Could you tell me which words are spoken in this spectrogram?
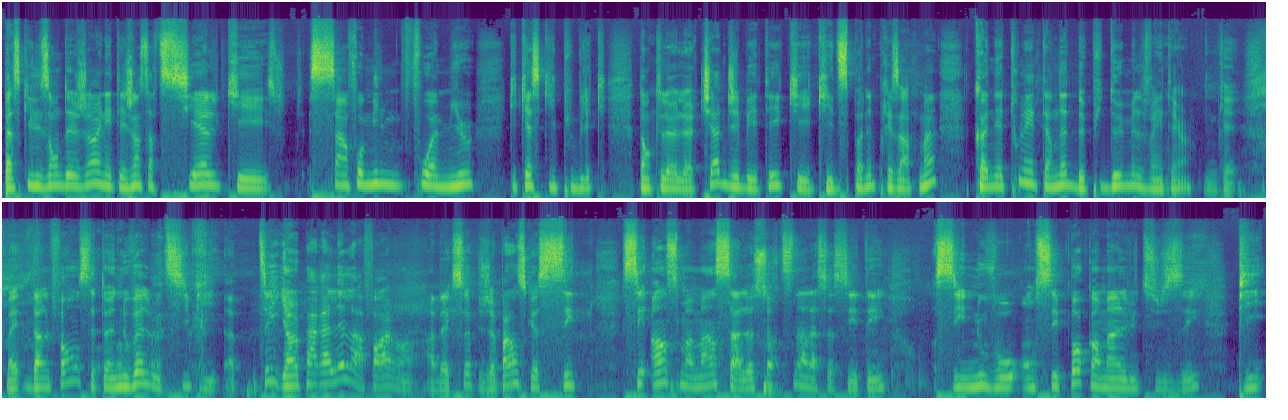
parce qu'ils ont déjà une intelligence artificielle qui est 100 fois, 1000 fois mieux que qu'est-ce qui est public. Donc, le, chat GBT qui, est disponible présentement connaît tout l'Internet depuis 2021. OK. Mais dans le fond, c'est un nouvel outil. Puis, euh, tu sais, il y a un parallèle à faire avec ça. Puis, je pense que c'est c'est en ce moment, ça l'a sorti dans la société. C'est nouveau. On ne sait pas comment l'utiliser. Puis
